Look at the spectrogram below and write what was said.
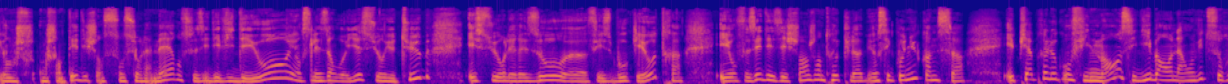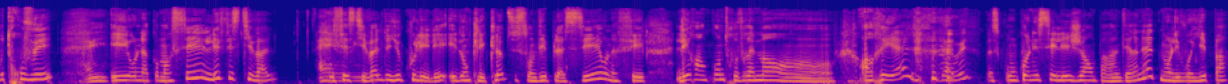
et on, ch- on chantait des chansons sur la mer, on se faisait des vidéos et on se les envoyait sur YouTube et sur les réseaux Facebook et autres, et on faisait des échanges entre clubs et on s'est connus comme ça. Et puis après le confinement, on s'est dit, bah on a envie de se retrouver oui. et on a commencé les festivals Eh les oui. festivals de ukulélé. Et donc les clubs se sont déplacés, on a fait les rencontres vraiment en, en réel, Bah oui. parce qu'on connaissait les gens par Internet, mais on les voyait pas.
